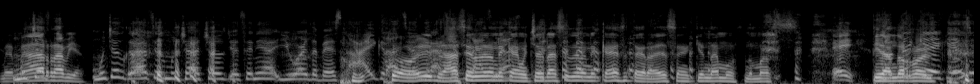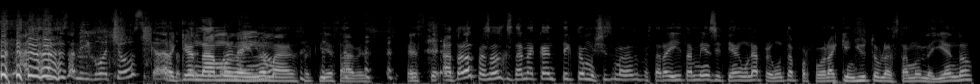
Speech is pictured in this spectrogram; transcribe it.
me, me da Muchas- rabia. Muchas gracias, muchachos. Yesenia, you are the best. Ay, gracias. Ay, gracias, gracias, Verónica. Muchas gracias, Verónica. Se te agradece. Aquí andamos nomás. Ey, tirando no rol. quejes, aquí tus amigochos. cada Aquí andamos ahí ¿no? nomás, aquí ya sabes. Este, a todas las personas que están acá en TikTok, muchísimas gracias por estar ahí también. Si tienen alguna pregunta, por favor, aquí en YouTube las estamos leyendo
